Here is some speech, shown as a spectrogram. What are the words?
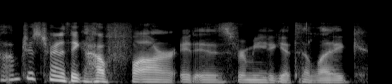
I'm just trying to think how far it is for me to get to like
